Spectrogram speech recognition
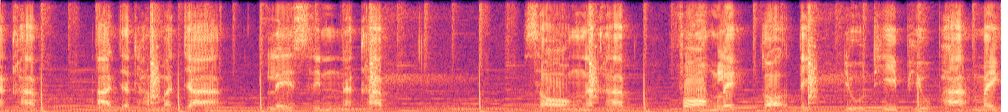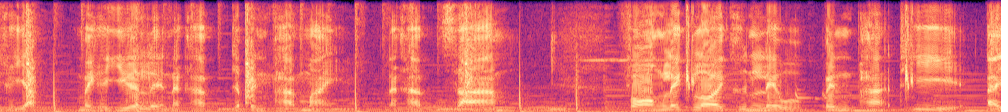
นะครับ อาจจะทำมาจากเรซินนะครับ 2. นะครับ ฟองเล็กเกาะติดอยู่ที่ผิวพระไม่ขยับไม่ขยื่นเลยนะครับ จะเป็นพระใหม่นะครับ 3. ฟองเล็กลอยขึ้นเร็ว เป็นพระที่อา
